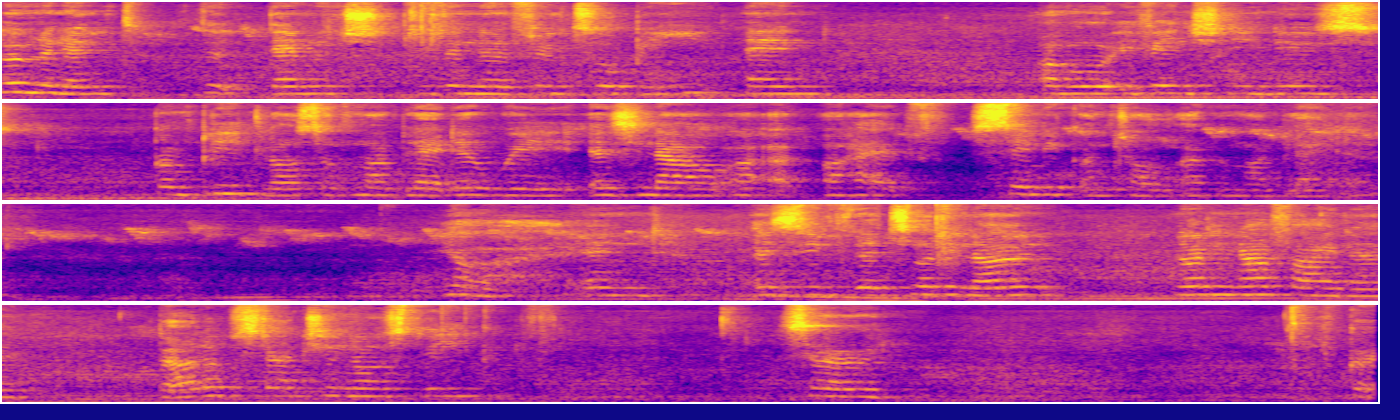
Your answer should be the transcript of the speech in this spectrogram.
permanent the damage to the nerve roots will be, and I will eventually lose complete loss of my bladder, whereas now I, I have semi control over my bladder. Yeah, and as if that's not enough, not enough, I had a bowel obstruction last week. So, got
